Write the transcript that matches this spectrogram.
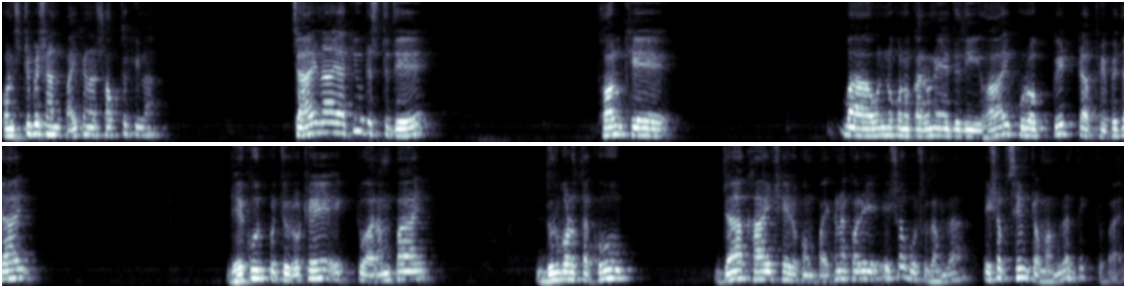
কনস্টিপেশন পায়খানা শক্ত কিনা? চায় না অ্যাকিউট স্টেজে ফল খেয়ে বা অন্য কোনো কারণে যদি হয়, পুরো পেটটা ফেঁপে যায় ঢেকুর প্রচুর ওঠে, একটু আরাম পায়, দুর্বলতা খুব, যা খায় সেই রকম পায়খানা করে, এসব ওষুধ আমরা, এসব সিমটম আমরা দেখতে পাই।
